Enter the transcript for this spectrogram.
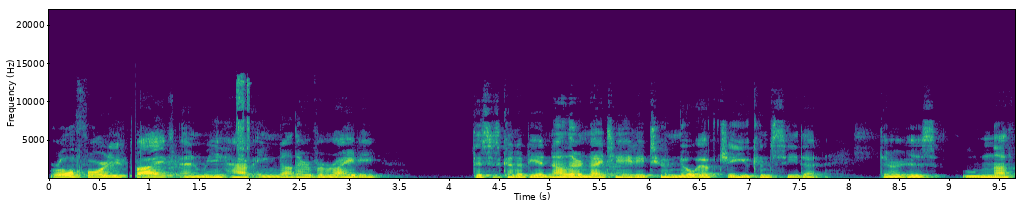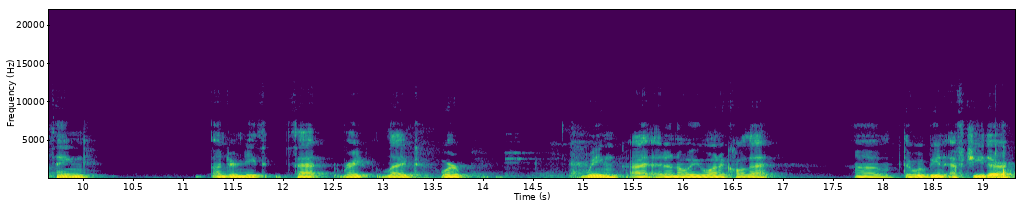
Roll 45 and we have another variety. This is going to be another 1982 no FG. You can see that there is nothing underneath that right leg or wing. I, I don't know what you want to call that. Um, there will be an FG there.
